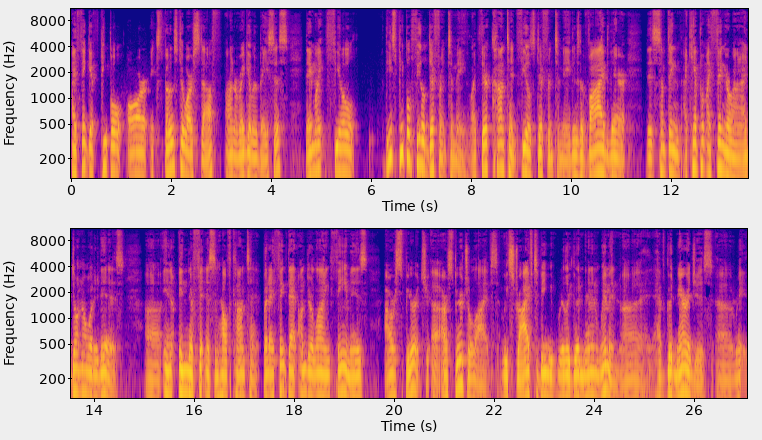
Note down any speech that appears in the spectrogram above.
I think if people are exposed to our stuff on a regular basis, they might feel these people feel different to me. Like their content feels different to me. There's a vibe there there's something I can't put my finger on. I don't know what it is uh, in in their fitness and health content. But I think that underlying theme is our spirit, uh, our spiritual lives. We strive to be really good men and women, uh, have good marriages, uh, ra-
